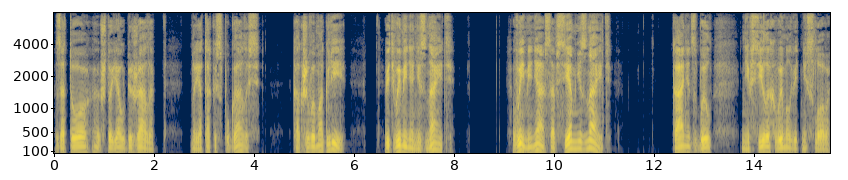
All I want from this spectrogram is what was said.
за то, что я убежала. Но я так испугалась. Как же вы могли? Ведь вы меня не знаете. Вы меня совсем не знаете. Канец был не в силах вымолвить ни слова.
